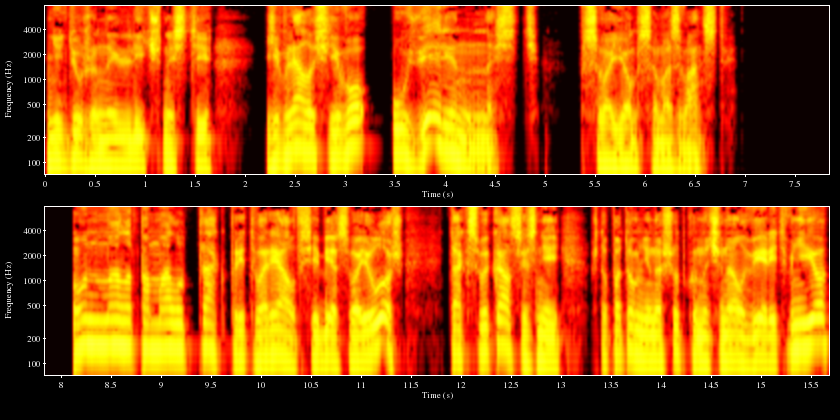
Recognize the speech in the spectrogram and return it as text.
недюжинной личности являлась его уверенность в своем самозванстве. Он мало-помалу так притворял в себе свою ложь, так свыкался с ней, что потом не на шутку начинал верить в нее,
